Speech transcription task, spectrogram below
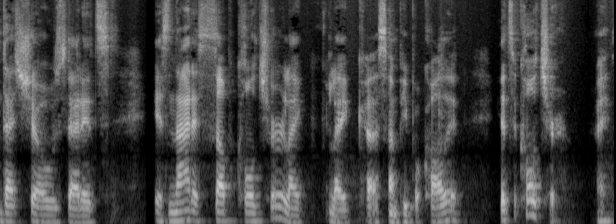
that shows that it's it's not a subculture like like uh, some people call it. It's a culture, right?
